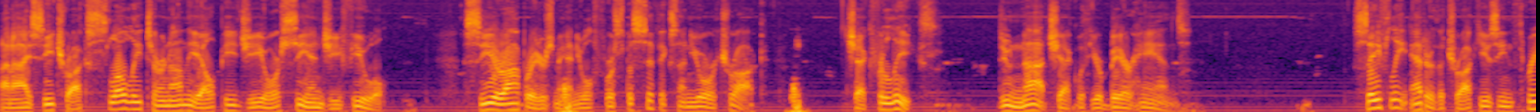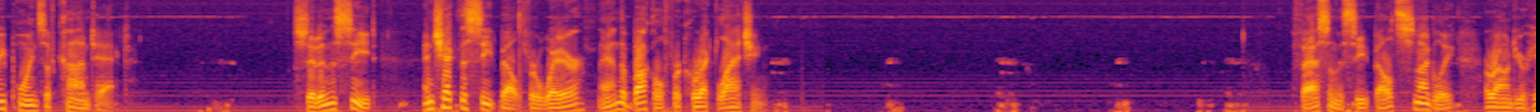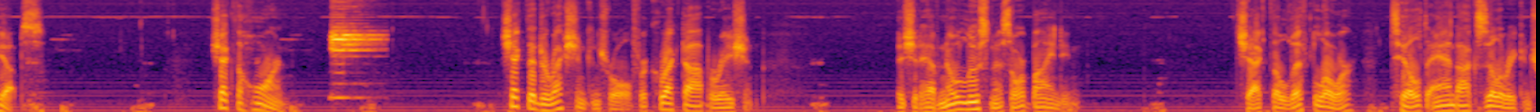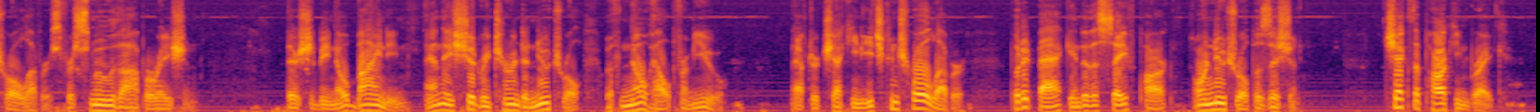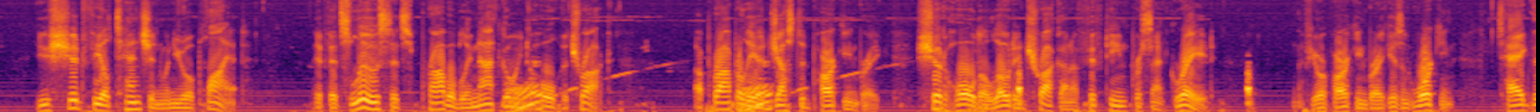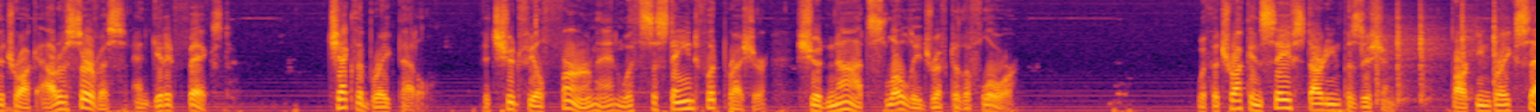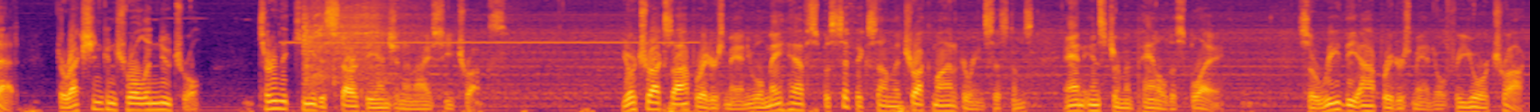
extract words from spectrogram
On IC trucks, slowly turn on the LPG or CNG fuel. See your operator's manual for specifics on your truck. Check for leaks. Do not check with your bare hands. Safely enter the truck using three points of contact. Sit in the seat and check the seat belt for wear and the buckle for correct latching. Fasten the seat belts snugly around your hips. Check the horn. Check the direction control for correct operation. They should have no looseness or binding. Check the lift lower, tilt, and auxiliary control levers for smooth operation. There should be no binding, and they should return to neutral with no help from you. After checking each control lever, put it back into the safe park or neutral position. Check the parking brake. You should feel tension when you apply it. If it's loose, it's probably not going to hold the truck. A properly adjusted parking brake should hold a loaded truck on a 15% grade. If your parking brake isn't working, tag the truck out of service and get it fixed. Check the brake pedal. It should feel firm and with sustained foot pressure should not slowly drift to the floor. With the truck in safe starting position, parking brake set, direction control in neutral, turn the key to start the engine on IC trucks. Your truck's operator's manual may have specifics on the truck monitoring systems and instrument panel display. So read the operator's manual for your truck.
